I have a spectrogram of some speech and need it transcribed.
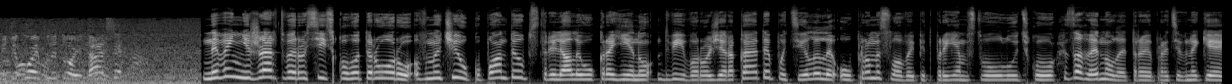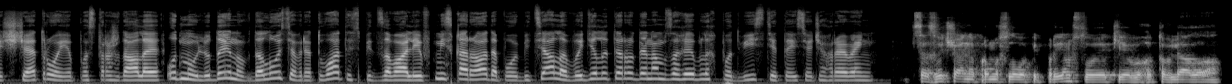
Під якою плитою? Далі? Невинні жертви російського терору. Вночі окупанти обстріляли Україну. Дві ворожі ракети поцілили у промислове підприємство у Луцьку. Загинули три працівники, ще троє постраждали. Одну людину вдалося врятувати з-під завалів. Міська рада пообіцяла виділити родинам загиблих по 200 тисяч гривень. Це звичайне промислове підприємство, яке виготовляло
